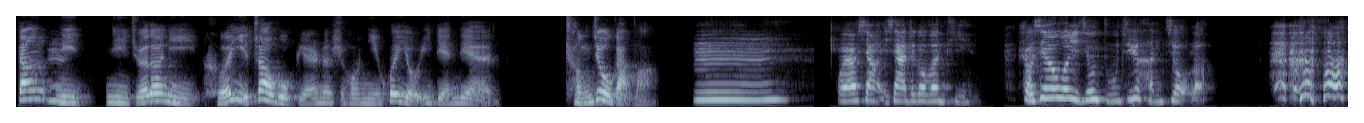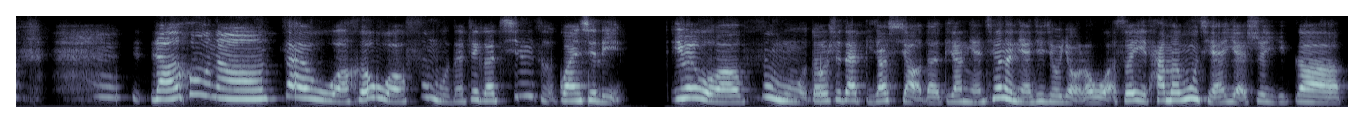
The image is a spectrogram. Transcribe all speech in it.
当你你觉得你可以照顾别人的时候，你会有一点点成就感吗？嗯，我要想一下这个问题。首先，我已经独居很久了。然后呢，在我和我父母的这个亲子关系里，因为我父母都是在比较小的、比较年轻的年纪就有了我，所以他们目前也是一个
